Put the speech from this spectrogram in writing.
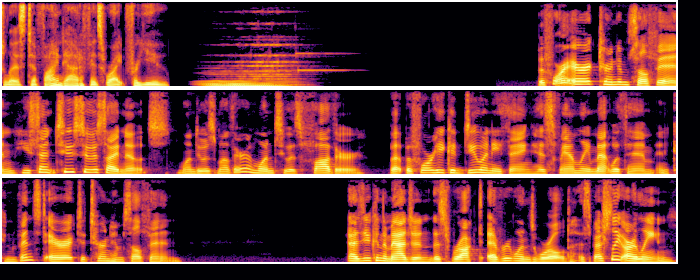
specialist to find out if it's right for you. Before Eric turned himself in, he sent two suicide notes, one to his mother and one to his father. But before he could do anything, his family met with him and convinced Eric to turn himself in. As you can imagine, this rocked everyone's world, especially Arlene,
